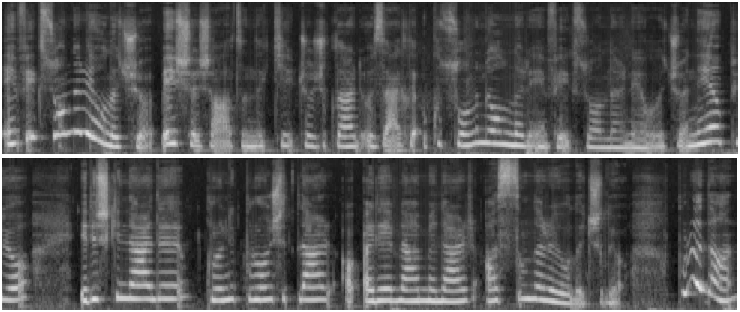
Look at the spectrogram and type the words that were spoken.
enfeksiyonlara yol açıyor. 5 yaş altındaki çocuklarda özellikle akut solunum yolları enfeksiyonlarına yol açıyor. Ne yapıyor? Erişkinlerde kronik bronşitler, alevlenmeler, astımlara yol açılıyor. Buradan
